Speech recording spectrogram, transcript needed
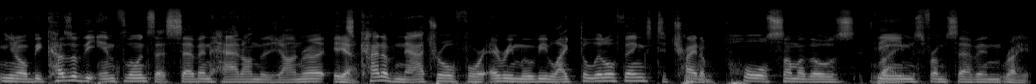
you know because of the influence that seven had on the genre it's Yeah. kind of natural for every movie like the little things to try to Mhm. pull some of those Right. themes from seven right,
